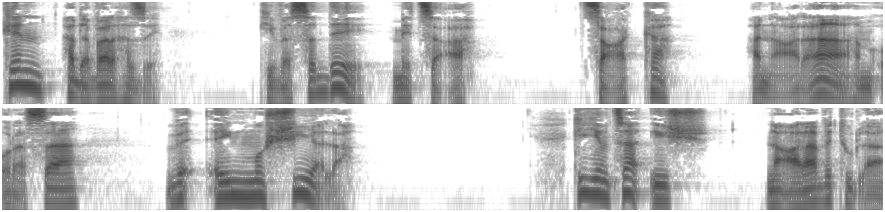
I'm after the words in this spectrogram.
כן הדבר הזה. כי בשדה מצאה, צעקה הנערה המאורסה, ואין מושיע לה. כי ימצא איש, נערה בתולה,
